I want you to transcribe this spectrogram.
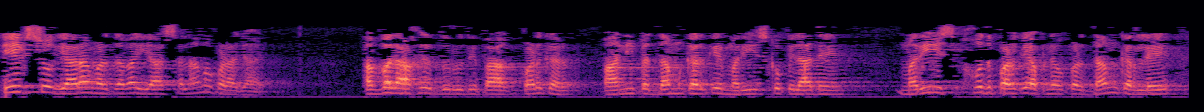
111 मरतबा या सलामो पढ़ा जाए। अव्वल आखिर दुरुद पाक पढ़कर पानी पर दम करके मरीज़ को पिला दें। मरीज़ खुद पढ़ के अपने ऊपर दम कर ले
